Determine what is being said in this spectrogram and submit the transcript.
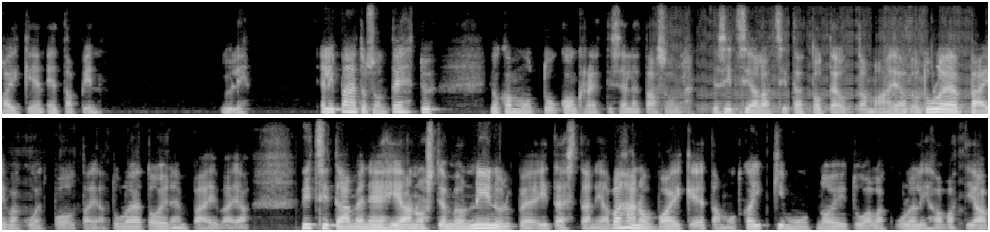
vaikean etapin yli. Eli päätös on tehty, joka muuttuu konkreettiselle tasolle. Ja sitten siellä alat sitä toteuttamaan ja tulee päivä, kun polta ja tulee toinen päivä ja vitsi tämä menee hienosti ja me on niin ylpeä itsestäni ja vähän on vaikeaa, mutta kaikki muut noi tuolla kuulelihavat ja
